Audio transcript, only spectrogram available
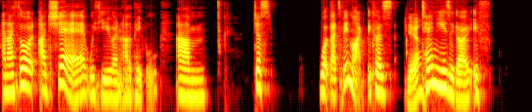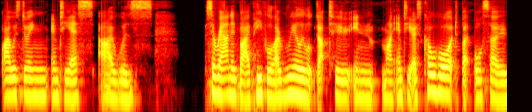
and I thought I'd share with you and other people, um, just what that's been like. Because Yeah, 10 years ago, if I was doing MTS, I was surrounded by people I really looked up to in my MTS cohort, but also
